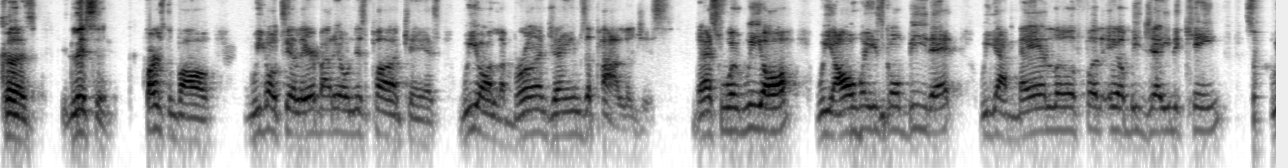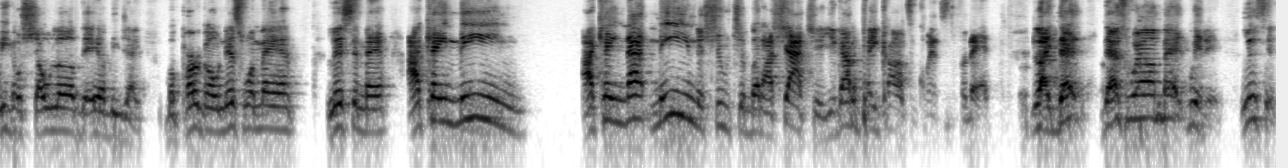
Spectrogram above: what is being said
Cause listen, first of all, we gonna tell everybody on this podcast we are LeBron James apologists. That's what we are. We always gonna be that. We got mad love for the LBJ, the king. So we gonna show love to LBJ. But Perk on this one, man. Listen, man, I can't mean, I can't not mean to shoot you, but I shot you. You got to pay consequences for that. Like that. That's where I'm at with it. Listen,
